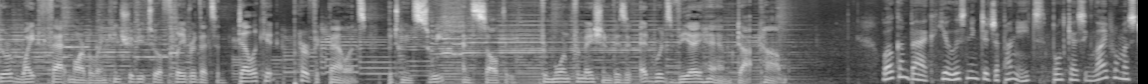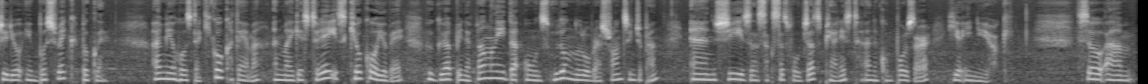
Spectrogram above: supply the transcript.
pure white fat marbling contribute to a flavor that's a delicate, perfect balance between sweet and salty. For more information, visit edwardsvaham.com. Welcome back. You're listening to Japan Eats, broadcasting live from a studio in Bushwick, Brooklyn. I'm your host Akiko Katayama, and my guest today is Kyoko Oyobe, who grew up in a family that owns udon noodle restaurants in Japan, and she is a successful jazz pianist and a composer here in New York. So, um,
